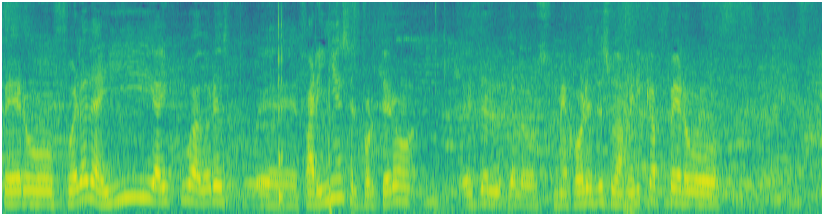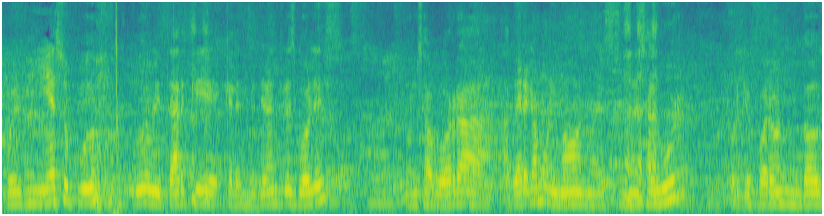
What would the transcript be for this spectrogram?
Pero fuera de ahí hay jugadores, eh, el portero, es de, los mejores de Sudamérica, pero pues ni eso pudo, pudo evitar que, les metieran tres goles con sabor a, a Bérgamo y no, no es, no es albur, porque fueron dos,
